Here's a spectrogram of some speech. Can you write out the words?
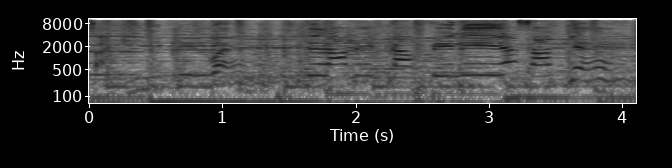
ça qui plus loin. La vie qu'a fini et ça vient,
